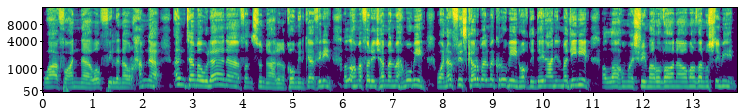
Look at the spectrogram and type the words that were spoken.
واعف عنا واغفر لنا وارحمنا. أنت مولانا فانصرنا على القوم الكافرين. اللهم اللهم فرج هم المهمومين ونفس كرب المكروبين واقض الدين عن المدينين. اللهم اشف مرضانا ومرضى المسلمين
